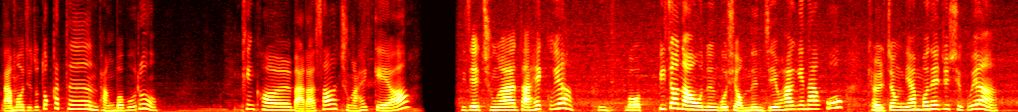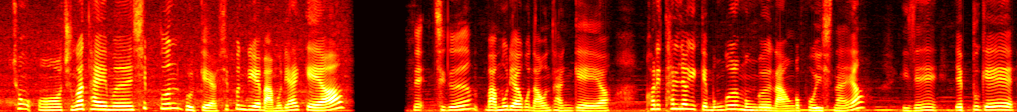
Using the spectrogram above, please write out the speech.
나머지도 똑같은 방법으로 핑컬 말아서 중화할게요. 이제 중화 다 했고요. 이- 뭐 삐져나오는 곳이 없는지 확인하고 결정리 한번 해주시고요. 총 어, 중화 타임은 10분 볼게요. 10분 뒤에 마무리할게요. 네, 지금 마무리하고 나온 단계예요. 컬이 탄력 있게 몽글몽글 나온 거 보이시나요? 이제 예쁘게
